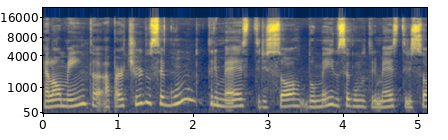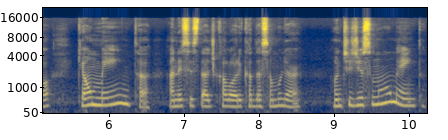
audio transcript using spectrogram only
ela aumenta a partir do segundo trimestre só, do meio do segundo trimestre só, que aumenta a necessidade calórica dessa mulher. Antes disso, não aumenta.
